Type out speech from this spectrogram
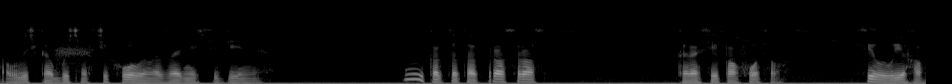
А удочка обычно в чехол и на заднее сиденье. Ну и как-то так раз-раз карасей пофотал. Силы уехал.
